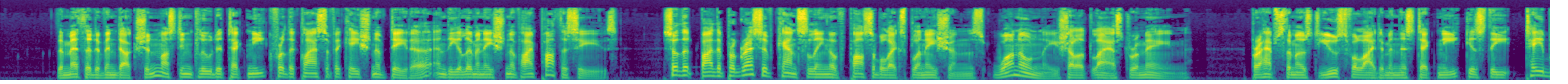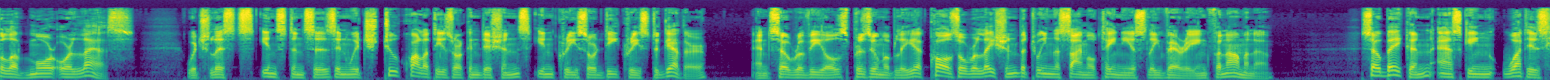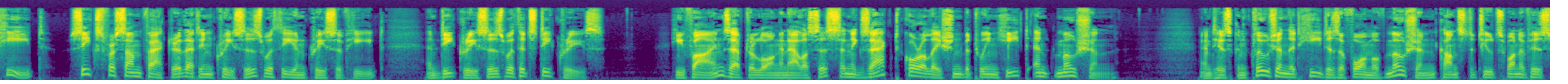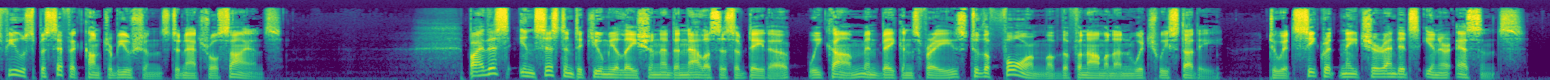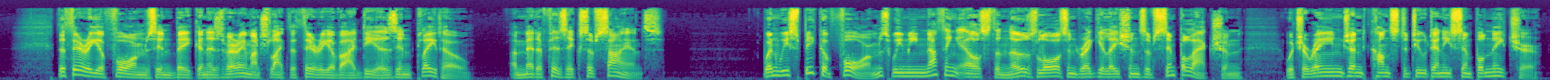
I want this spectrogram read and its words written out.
The method of induction must include a technique for the classification of data and the elimination of hypotheses so that by the progressive cancelling of possible explanations, one only shall at last remain. Perhaps the most useful item in this technique is the table of more or less, which lists instances in which two qualities or conditions increase or decrease together, and so reveals, presumably, a causal relation between the simultaneously varying phenomena. So Bacon, asking what is heat, seeks for some factor that increases with the increase of heat, and decreases with its decrease. He finds, after long analysis, an exact correlation between heat and motion, and his conclusion that heat is a form of motion constitutes one of his few specific contributions to natural science. By this insistent accumulation and analysis of data, we come, in Bacon's phrase, to the form of the phenomenon which we study, to its secret nature and its inner essence. The theory of forms in Bacon is very much like the theory of ideas in Plato, a metaphysics of science. When we speak of forms, we mean nothing else than those laws and regulations of simple action which arrange and constitute any simple nature.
